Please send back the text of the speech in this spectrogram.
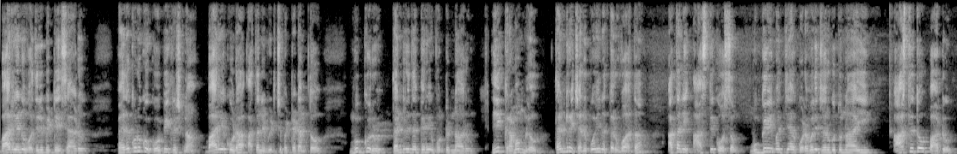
భార్యను వదిలిపెట్టేశాడు. పెదకొడుకు గోపీకృష్ణ భార్య కూడా అతన్ని విడిచిపెట్టడంతో ముగ్గురు తండ్రి దగ్గరే ఉంటున్నారు. ఈ క్రమంలో తండ్రి చనిపోయిన తరువాత అతని ఆస్తి కోసం ముగ్గురి మధ్య గొడవలు జరుగుతున్నాయి. ఆస్తితో పాటు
